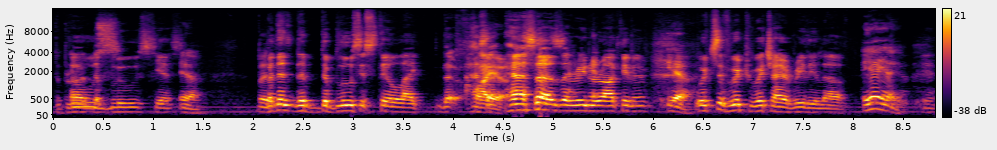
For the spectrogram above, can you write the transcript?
The uh, blues. the blues, yes. yeah, But, then the, the blues is still like the has, has, arena rock in him, yeah, which which which I really love. yeah, yeah, yeah, Yeah.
